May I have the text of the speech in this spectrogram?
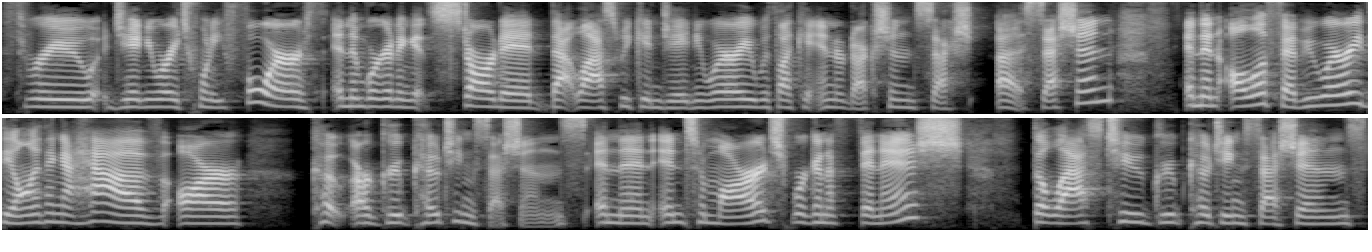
through January 24th. And then we're going to get started that last week in January with like an introduction ses- uh, session. And then all of February, the only thing I have are co- our group coaching sessions. And then into March, we're going to finish the last two group coaching sessions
